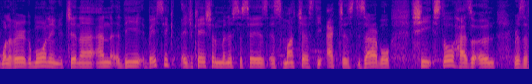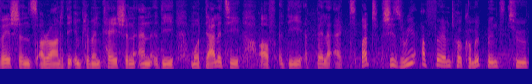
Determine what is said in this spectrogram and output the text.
Well, a very good morning, Jenna. And the Basic Education Minister says, as much as the act is desirable, she still has her own reservations around the implementation and the modality of the BELA Act. But she's reaffirmed her commitment to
